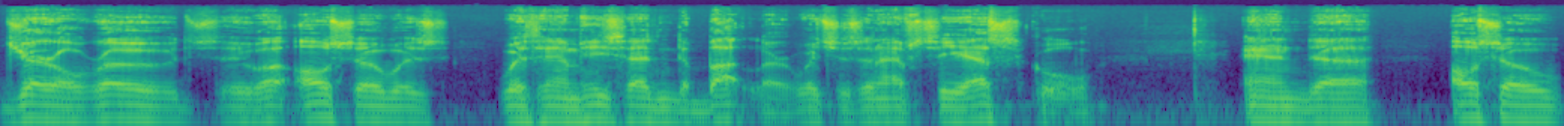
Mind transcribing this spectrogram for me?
Gerald Rhodes, who uh, also was with him, he's heading to Butler, which is an FCS school, and uh, also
